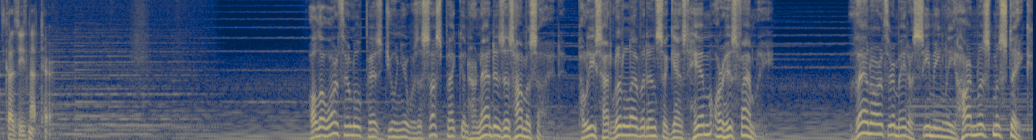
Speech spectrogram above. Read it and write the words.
because he's not there. Although Arthur Lopez Jr. was a suspect in Hernandez's homicide, police had little evidence against him or his family. Then Arthur made a seemingly harmless mistake.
